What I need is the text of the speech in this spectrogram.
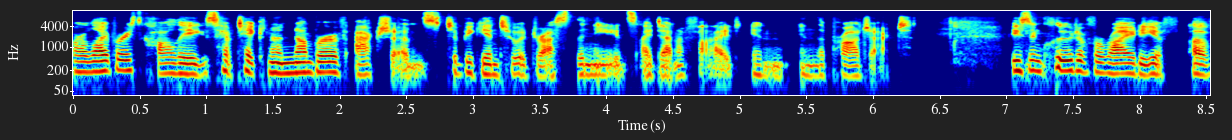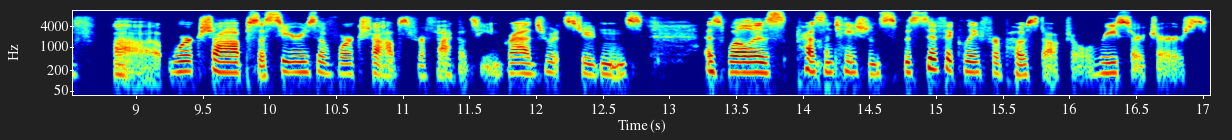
our library's colleagues have taken a number of actions to begin to address the needs identified in, in the project. These include a variety of, of uh, workshops, a series of workshops for faculty and graduate students, as well as presentations specifically for postdoctoral researchers.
